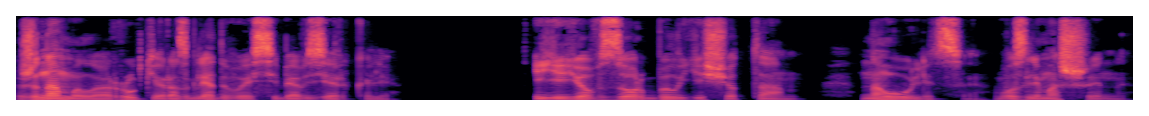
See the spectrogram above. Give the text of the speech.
Жена мыла руки, разглядывая себя в зеркале. И ее взор был еще там, на улице, возле машины.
